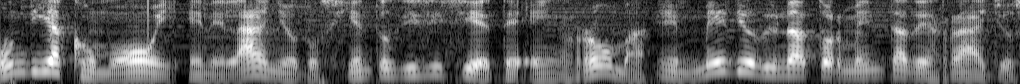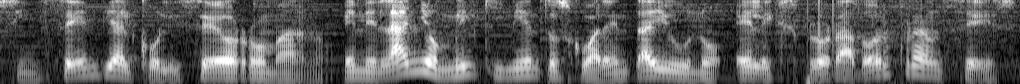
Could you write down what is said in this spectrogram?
Un día como hoy, en el año 217, en Roma, en medio de una tormenta de rayos, incendia el Coliseo romano. En el año 1541, el explorador francés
